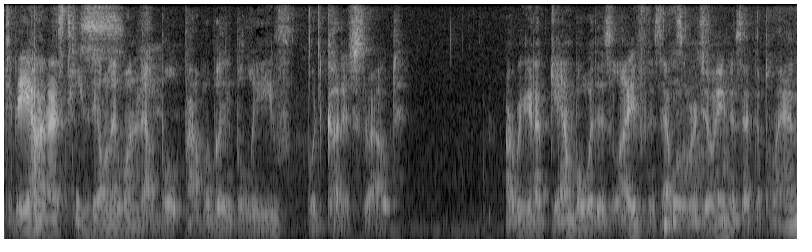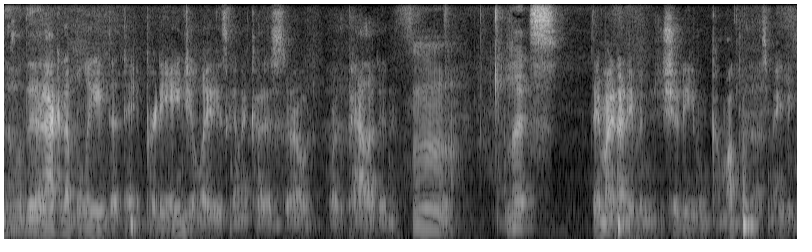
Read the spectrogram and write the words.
to be honest, he's the only one they'll probably believe would cut his throat. Are we gonna gamble with his life? Is that what we're doing? Is that the plan? No, the- They're not gonna believe that the pretty angel lady's gonna cut his throat, or the paladin. Let's They might not even should even come up with us. Maybe.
